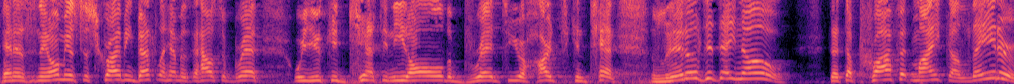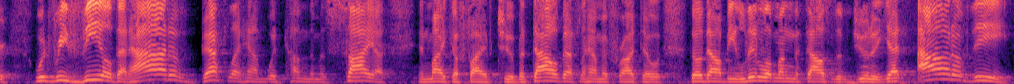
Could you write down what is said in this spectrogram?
And as Naomi is describing Bethlehem as the house of bread, where you could get and eat all the bread to your heart's content, little did they know that the prophet Micah later would reveal that out of Bethlehem would come the Messiah in Micah 5 2. But thou, Bethlehem Ephratah, though thou be little among the thousands of Judah, yet out of thee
